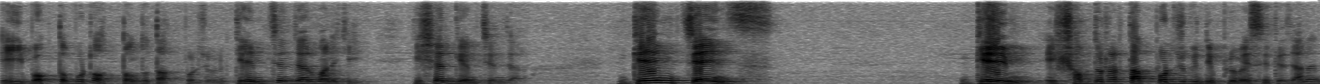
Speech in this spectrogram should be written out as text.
এই বক্তব্যটা অত্যন্ত তাৎপর্যপূর্ণ। গেম চেঞ্জার মানে কি? কিসের game changer? Game change, game, এই শব্দটার তাৎপর্য কি ডিপ্লোমেসিতে, জানেন?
